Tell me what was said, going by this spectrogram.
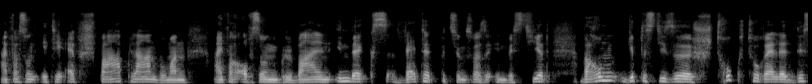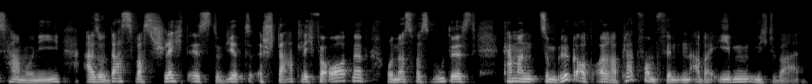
einfach so ein ETF-Sparplan, wo man einfach auf so einen globalen Index wettet bzw. investiert. Warum gibt es diese strukturelle Disharmonie? Also das, was schlecht ist, wird staatlich verordnet und das, was gut ist, kann man zum Glück auf eurer Plattform finden, aber eben nicht überall.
